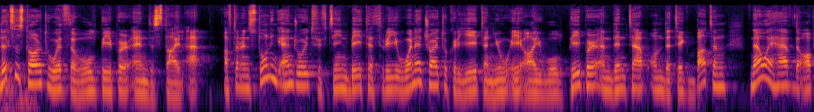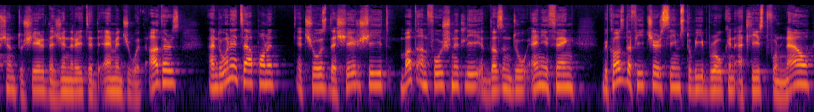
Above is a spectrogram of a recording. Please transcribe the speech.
Let's start with the wallpaper and the style app. After installing Android 15 Beta 3, when I try to create a new AI wallpaper and then tap on the tick button, now I have the option to share the generated image with others. And when I tap on it, it shows the share sheet, but unfortunately it doesn't do anything because the feature seems to be broken at least for now.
